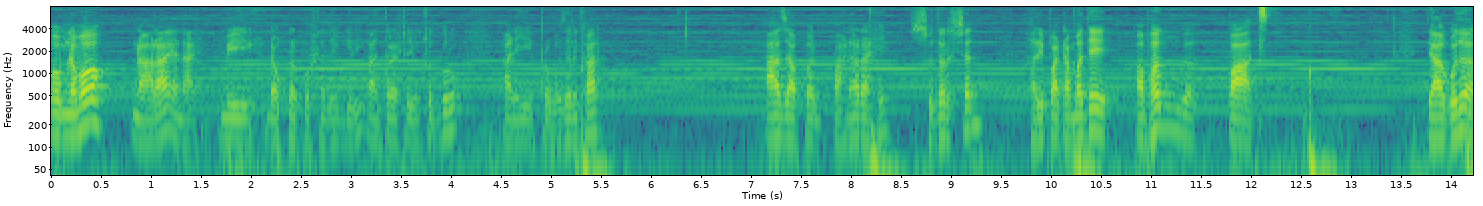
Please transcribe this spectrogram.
ओम नमो नारायणाय. मी डॉक्टर कृष्णदेवगिरी आंतरराष्ट्रीय योगसद्गुरू आणि प्रबोधनकार. आज आपण पाहणार आहे सुदर्शन हरिपाठामध्ये अभंग पाच. त्या अगोदर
